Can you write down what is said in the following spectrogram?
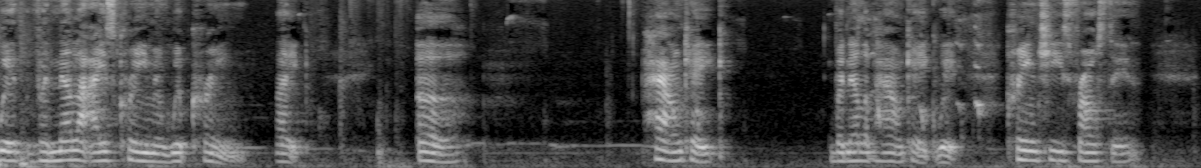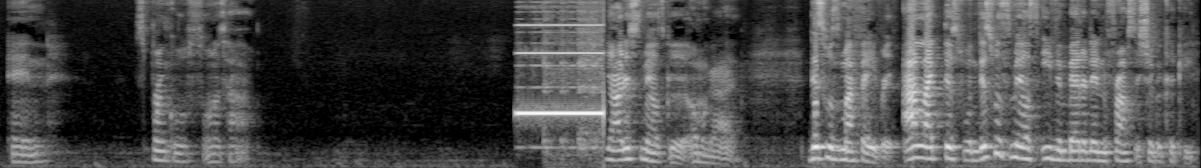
with vanilla ice cream and whipped cream. Like uh pound cake, vanilla pound cake with cream cheese frosting and sprinkles on the top. Y'all, this smells good. Oh my God. This was my favorite. I like this one. This one smells even better than the frosted sugar cookie.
